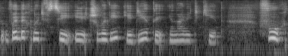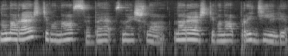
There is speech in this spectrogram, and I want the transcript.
видихнуть всі, і чоловік, і діти, і навіть кіт. Фух, ну нарешті вона себе знайшла. Нарешті вона при ділі.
